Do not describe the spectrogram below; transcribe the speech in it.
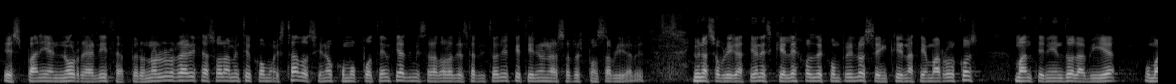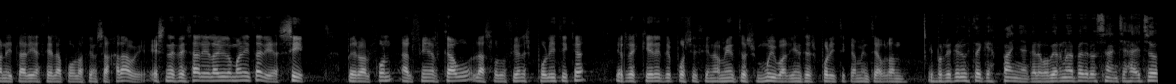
España no realiza, pero no lo realiza solamente como Estado, sino como potencia administradora del territorio que tiene unas responsabilidades y unas obligaciones que, lejos de cumplirlos, se inclina hacia Marruecos, manteniendo la vía humanitaria hacia la población saharaui. ¿Es necesaria la ayuda humanitaria? Sí, pero al, al fin y al cabo la solución es política y requiere de posicionamientos muy valientes políticamente hablando. ¿Y por qué cree usted que España, que el gobierno de Pedro Sánchez ha hecho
